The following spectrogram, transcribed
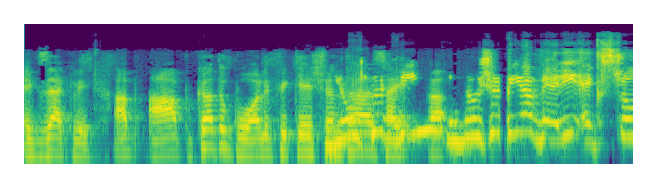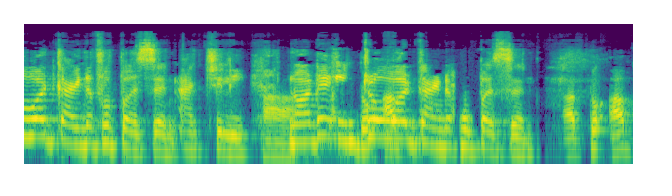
Exactly exactly. अब आपका तो क्वालिफिकेशन you था should सही be you should be a very extrovert kind of a person actually हाँ. not an तो अब- introvert kind of a person अब तो अब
